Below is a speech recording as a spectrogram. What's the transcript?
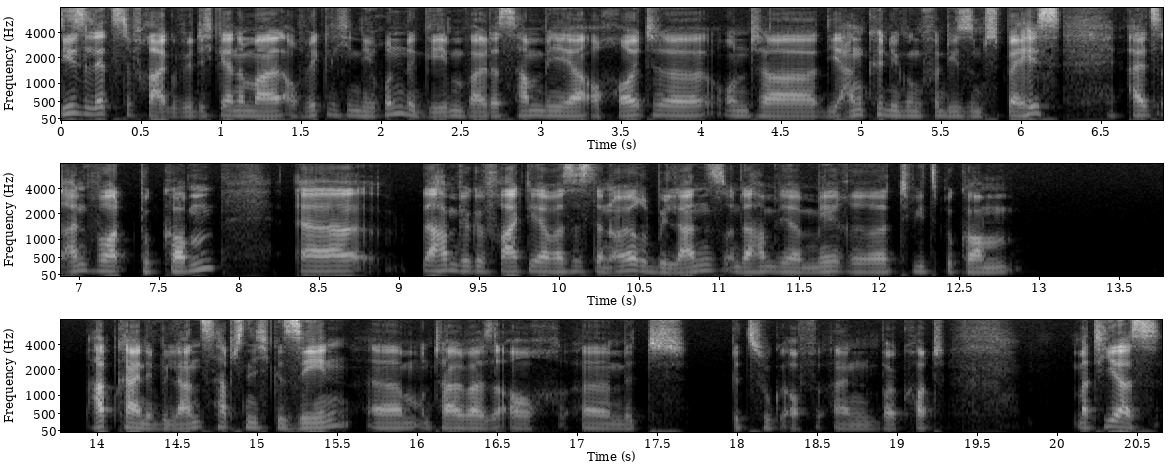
diese letzte Frage würde ich gerne mal auch wirklich in die Runde geben, weil das haben wir ja auch heute unter die Ankündigung von diesem Space als Antwort bekommen. Äh, da haben wir gefragt, ja, was ist denn eure Bilanz? Und da haben wir mehrere Tweets bekommen. Hab keine Bilanz, hab's nicht gesehen ähm, und teilweise auch äh, mit Bezug auf einen Boykott. Matthias,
